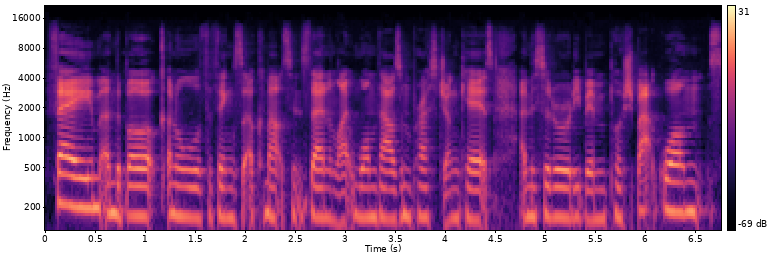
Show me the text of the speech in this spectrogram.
fame and the book and all of the things that have come out since then and like 1000 press junkets and this had already been pushed back once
